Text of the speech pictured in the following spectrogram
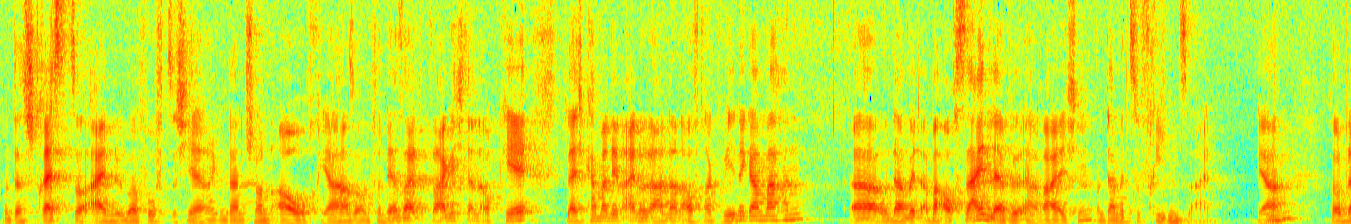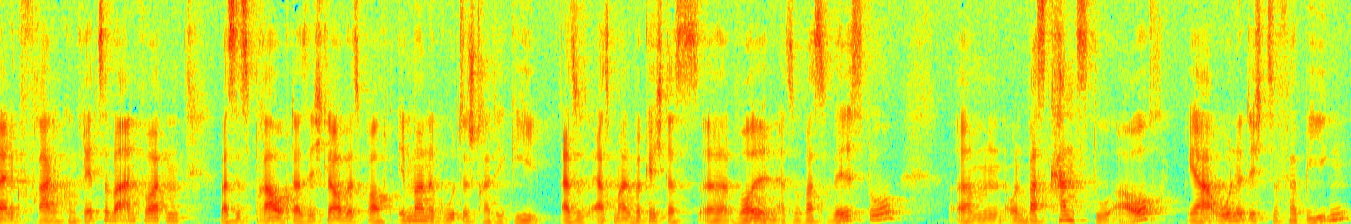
Und das stresst so einen über 50-Jährigen dann schon auch. Ja, also und von der Seite sage ich dann, okay, vielleicht kann man den einen oder anderen Auftrag weniger machen äh, und damit aber auch sein Level erreichen und damit zufrieden sein. Ja, mhm. so um deine Frage konkret zu beantworten was es braucht. Also ich glaube, es braucht immer eine gute Strategie. Also erstmal wirklich das äh, Wollen. Also was willst du ähm, und was kannst du auch, ja, ohne dich zu verbiegen.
